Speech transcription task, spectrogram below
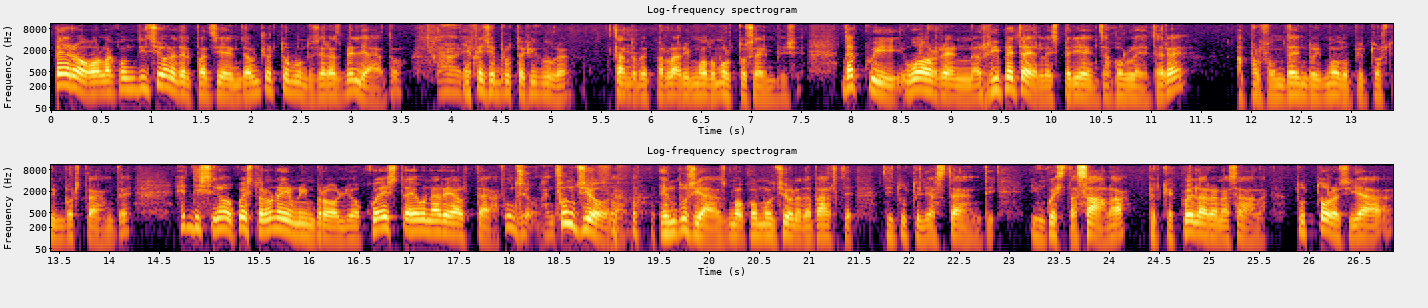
però la condizione del paziente a un certo punto si era svegliato ah, ecco. e fece brutta figura, tanto per parlare in modo molto semplice. Da qui Warren ripeté l'esperienza con l'etere, approfondendo in modo piuttosto importante, e disse no, questo non è un imbroglio, questa è una realtà. Funziona. Funziona. Entusiasmo, commozione da parte di tutti gli astanti in questa sala, perché quella era una sala, tuttora si ha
